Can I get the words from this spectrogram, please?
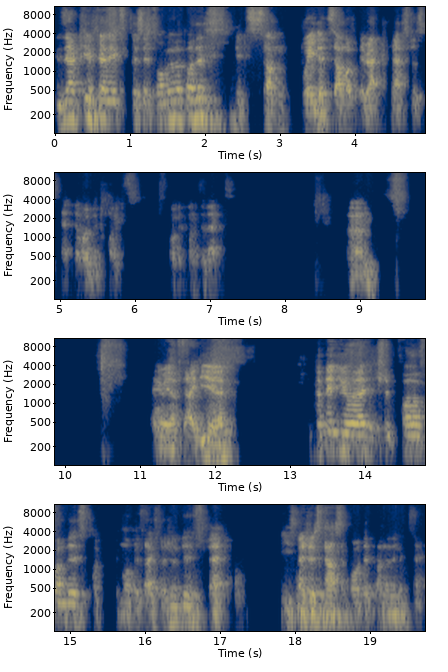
is actually a fairly explicit formula for this. It's some weighted sum of Dirac masses at the orbit points, orbit points of x. Um, anyway, that's the idea. Particular, it should follow from this, more precise version of this, that these measures are supported on the limit set.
